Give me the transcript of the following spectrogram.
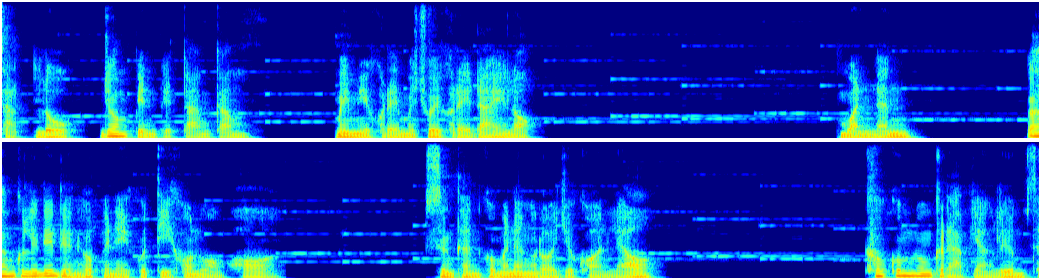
สัตว์โลกย่อมเป็นไปตามกรรม ไม่มีใครมาช่วยใครได้หรอก วันนั้นอามก็เลยได้เดินเข้าไปในกุฏิของหลวงพ่อ ซึ่งท่านก็มานั่งรออยู่ก่อนแล้ว เขาก้มลงกราบอย่างเลื่อมใส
